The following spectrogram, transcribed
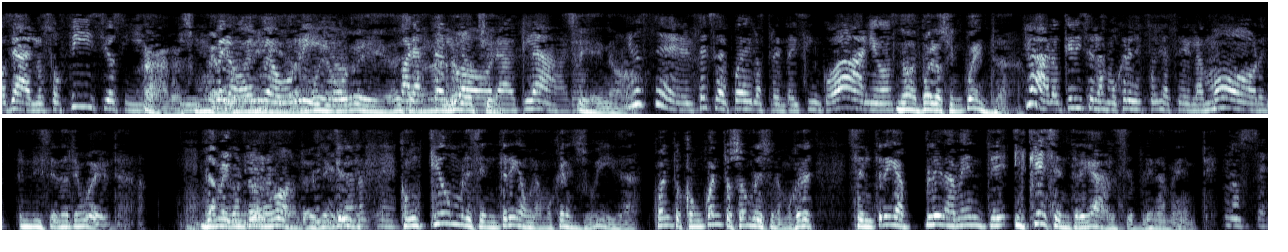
O sea, los oficios y... Claro, es muy pero es muy aburrido, aburrido. muy aburrido, para hacerlo ahora, claro. Sí, no. Y no sé, el sexo después de los 35 años. No, después de los 50. Claro, ¿qué dicen las mujeres después de hacer el amor? Dice, date vuelta. Dame ¿Qué control remoto. ¿Con qué hombre se entrega una mujer en su vida? ¿Cuántos, ¿Con cuántos hombres una mujer se entrega plenamente? ¿Y qué es entregarse plenamente? No sé.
